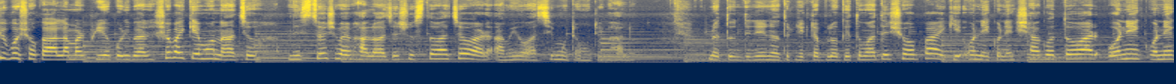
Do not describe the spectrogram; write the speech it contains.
শুভ সকাল, আমার প্রিয় পরিবার। সবাই কেমন আছো? নিশ্চয়ই সবাই ভালো আছো, সুস্থ আছো, আর আমিও আছি মোটামুটি ভালো। নতুন দিনে নতুন একটা ব্লগে তোমাদের সবাইকে অনেক অনেক স্বাগত, আর অনেক অনেক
